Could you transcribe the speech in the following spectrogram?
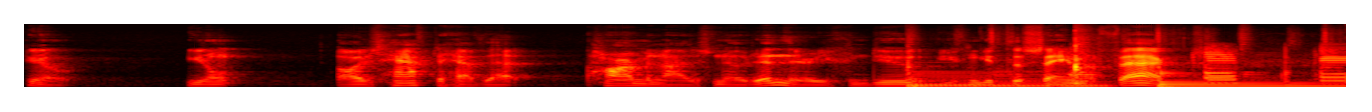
you know you don't always have to have that harmonized note in there. You can do you can get the same effect.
